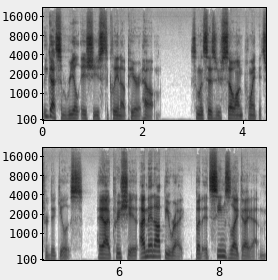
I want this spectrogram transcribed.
We've got some real issues to clean up here at home. Someone says you're so on point, it's ridiculous. Hey, I appreciate it. I may not be right, but it seems like I am.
